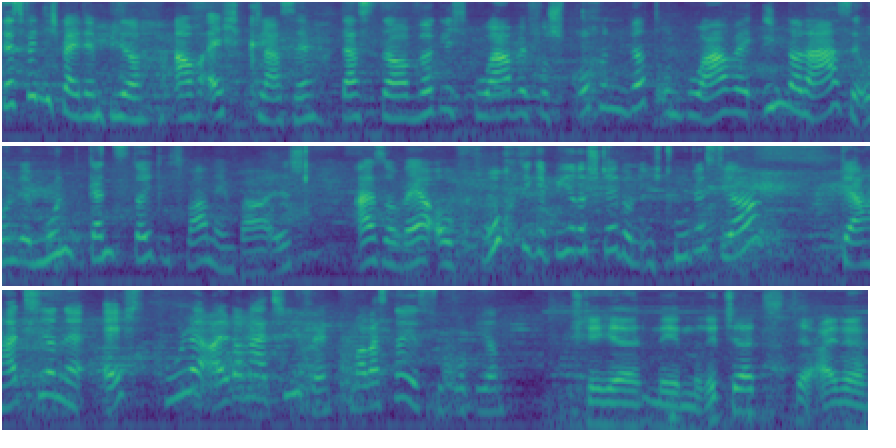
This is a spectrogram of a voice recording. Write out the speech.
Das finde ich bei dem Bier auch echt klasse, dass da wirklich Guave versprochen wird und Guave in der Nase und im Mund ganz deutlich wahrnehmbar ist. Also wer auf fruchtige Biere steht, und ich tue das ja, der hat hier eine echt coole Alternative, mal was Neues zu probieren. Ich stehe hier neben Richard, der eine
